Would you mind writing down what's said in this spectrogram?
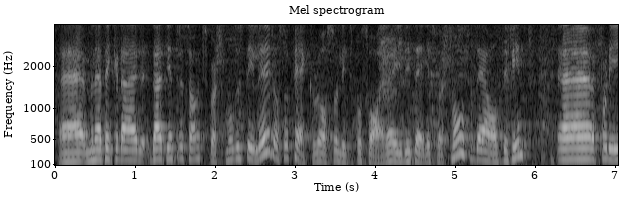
Eh, men jeg tenker det er, det er, et interessant spørsmål du stiller, og så peker du også litt på svaret i ditt eget spørsmål. Det er alltid fint. Eh, fordi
